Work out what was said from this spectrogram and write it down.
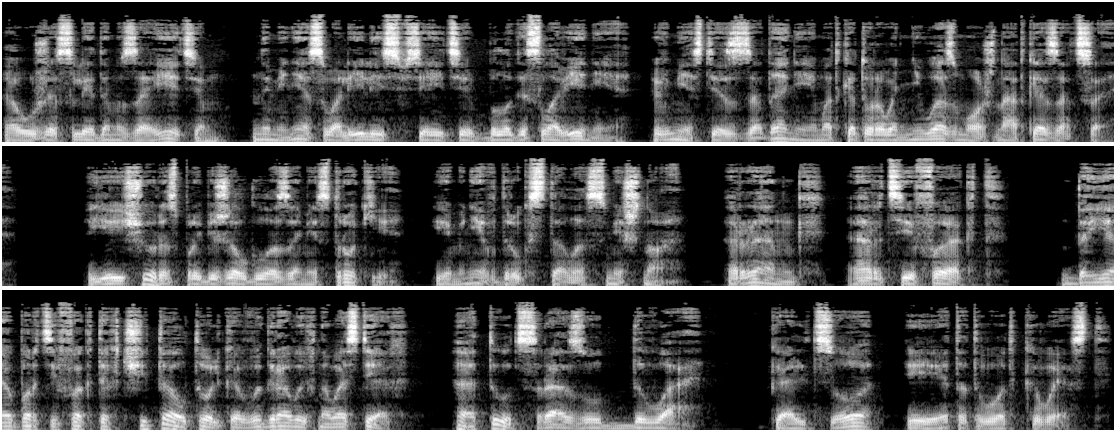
а уже следом за этим на меня свалились все эти благословения вместе с заданием, от которого невозможно отказаться. Я еще раз пробежал глазами строки и мне вдруг стало смешно. Ранг, артефакт. Да я об артефактах читал только в игровых новостях, а тут сразу два. Кольцо и этот вот квест.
